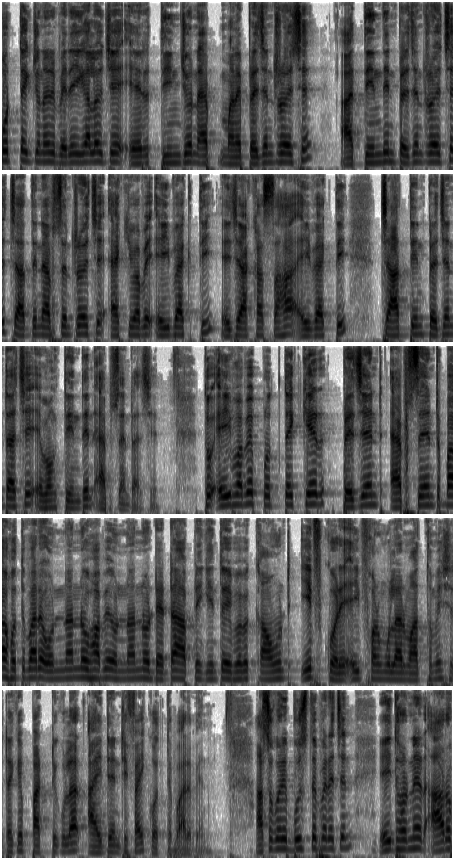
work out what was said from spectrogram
প্রত্যেকজনের বেরিয়ে গেল যে এর তিনজন মানে প্রেজেন্ট রয়েছে। আর তিন দিন প্রেজেন্ট রয়েছে, চার দিন অ্যাবসেন্ট রয়েছে। একইভাবে এই ব্যক্তি, এই যে আকাশ সাহা, এই ব্যক্তি চার দিন প্রেজেন্ট আছে এবং তিন দিন অ্যাবসেন্ট আছে। তো এইভাবে প্রত্যেকের প্রেজেন্ট অ্যাবসেন্ট বা হতে পারে অন্যান্যভাবে অন্যান্য ডেটা আপনি কিন্তু এইভাবে কাউন্ট ইফ করে এই ফর্মুলার মাধ্যমে সেটাকে পার্টিকুলার আইডেন্টিফাই করতে পারবেন। আশা করি বুঝতে পেরেছেন। এই ধরনের আরও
